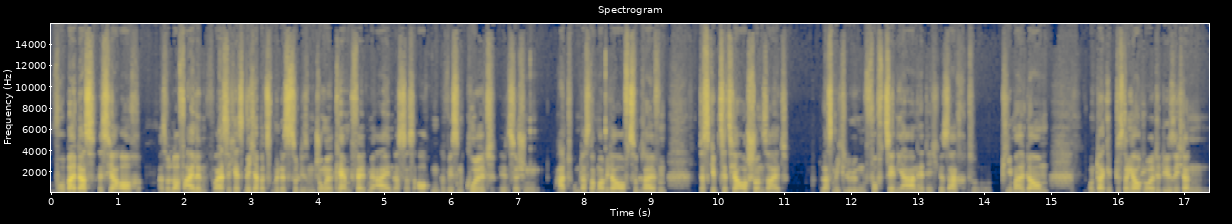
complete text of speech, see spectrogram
Wobei das ist ja auch, also Love Island weiß ich jetzt nicht, aber zumindest zu diesem Dschungelcamp fällt mir ein, dass das auch einen gewissen Kult inzwischen hat, um das nochmal wieder aufzugreifen. Das gibt es jetzt ja auch schon seit, lass mich lügen, 15 Jahren hätte ich gesagt, Pi mal Daumen. Und da gibt es dann ja auch Leute, die sich dann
